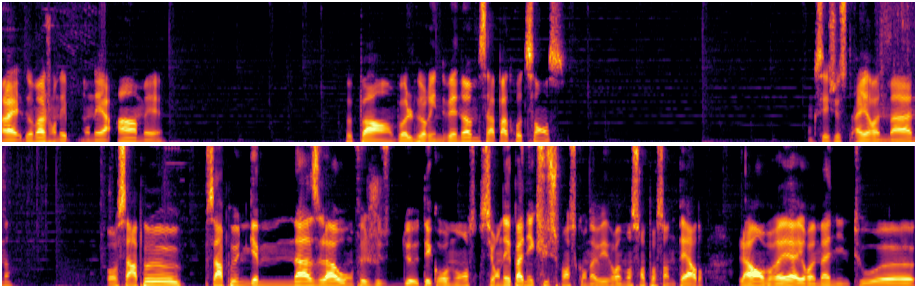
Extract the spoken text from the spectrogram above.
Ouais, dommage, on est, on est à 1, mais... On peut pas, hein. Wolverine Venom, ça a pas trop de sens. Donc c'est juste Iron Man. Bon, c'est un peu c'est un peu une game naze là où on fait juste des gros monstres. Si on n'est pas Nexus, je pense qu'on avait vraiment 100% de perdre. Là, en vrai, Iron Man into euh,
